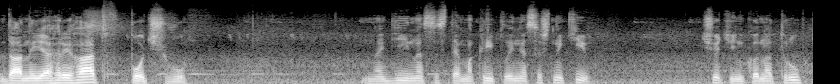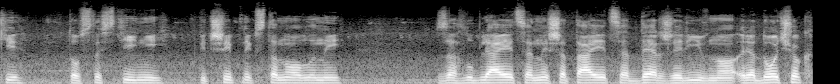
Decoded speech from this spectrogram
даний агрегат в почву. Надійна система кріплення сошників. Чотенько на трубці, товстостійній, підшипник встановлений заглубляється, не шатається, держи рівно рядочок,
